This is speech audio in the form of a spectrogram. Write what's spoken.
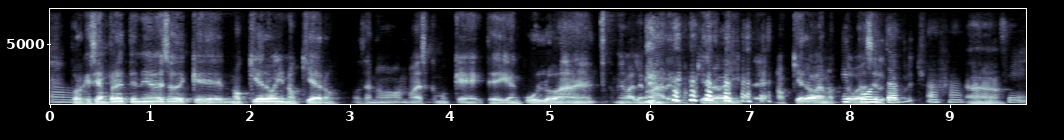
Ah, porque siempre he tenido eso de que no quiero y no quiero. O sea, no, no es como que te digan culo, ah, me vale madre, no quiero y no quiero, ah, no te voy a hacer el capricho. Ajá, sí.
